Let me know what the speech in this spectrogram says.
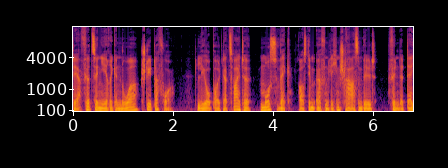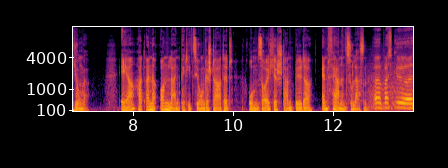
Der 14-jährige Noah steht davor. Leopold II. muss weg aus dem öffentlichen Straßenbild, findet der Junge. Er hat eine Online-Petition gestartet um solche Standbilder entfernen zu lassen. Euh, euh,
